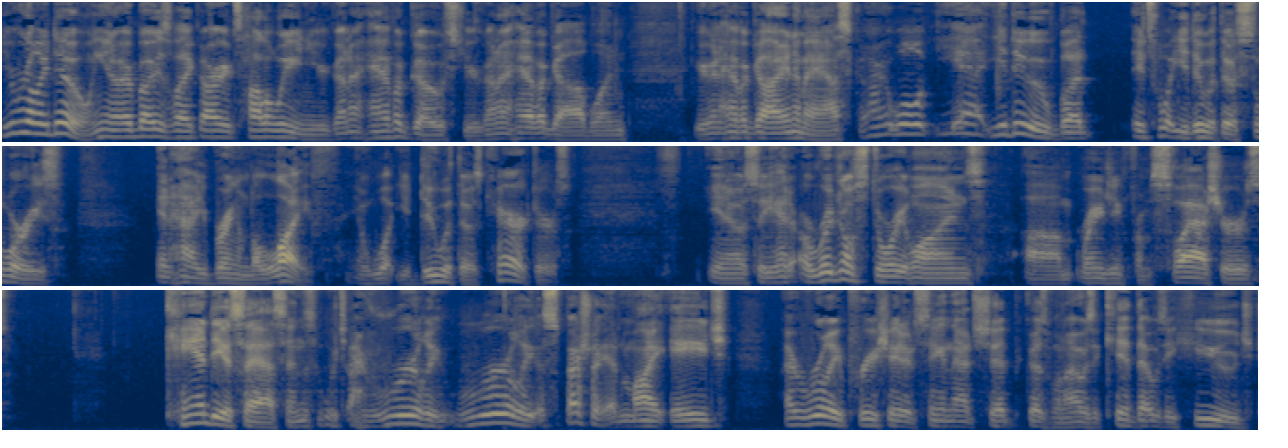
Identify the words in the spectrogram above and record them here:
You really do. You know, everybody's like, all right, it's Halloween. You're gonna have a ghost. You're gonna have a goblin. You're gonna have a guy in a mask. All right. Well, yeah, you do, but it's what you do with those stories and how you bring them to life and what you do with those characters. You know, so you had original storylines um, ranging from slashers, candy assassins, which I really, really, especially at my age, I really appreciated seeing that shit because when I was a kid, that was a huge,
